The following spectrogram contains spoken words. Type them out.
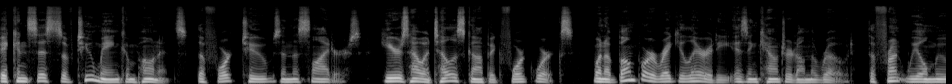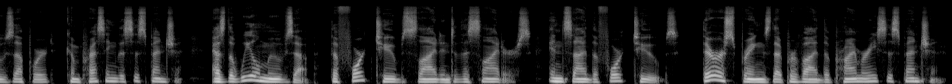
It consists of two main components, the fork tubes and the sliders. Here's how a telescopic fork works. When a bump or irregularity is encountered on the road, the front wheel moves upward, compressing the suspension. As the wheel moves up, the fork tubes slide into the sliders. Inside the fork tubes, there are springs that provide the primary suspension.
